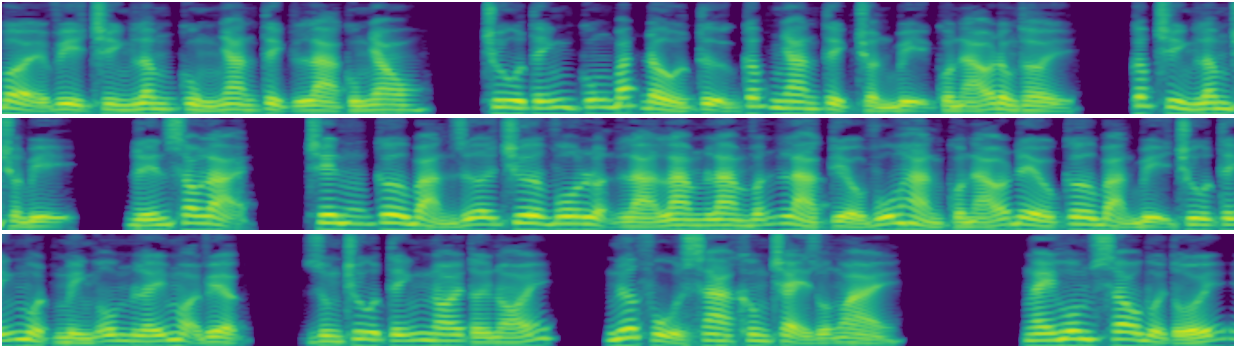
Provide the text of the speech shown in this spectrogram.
bởi vì Trình Lâm cùng nhan tịch là cùng nhau, Chu Tĩnh cũng bắt đầu tự cấp nhan tịch chuẩn bị quần áo đồng thời, cấp Trình Lâm chuẩn bị, đến sau lại, trên cơ bản giữa trưa vô luận là Lam Lam vẫn là kiểu Vũ Hàn quần áo đều cơ bản bị Chu Tĩnh một mình ôm lấy mọi việc, dùng Chu Tĩnh nói tới nói, nước phủ xa không chảy ruộng ngoài. Ngày hôm sau buổi tối,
